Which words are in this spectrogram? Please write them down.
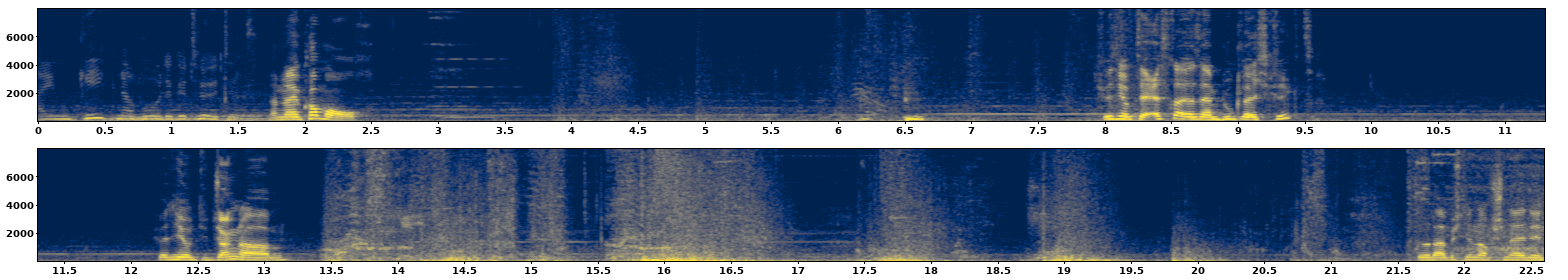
Ein Gegner wurde getötet. Dann, dann komm auch. Ich weiß nicht, ob der Esra sein Blue gleich kriegt. Ich weiß nicht, ob die Jungler haben. So, da habe ich dir noch schnell den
